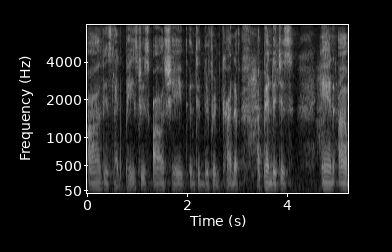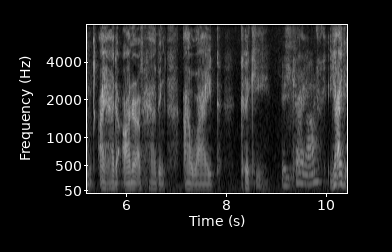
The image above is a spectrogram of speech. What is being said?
all these like pastries all shaped into different kind of appendages, and um, I had the honor of having a white cookie. Did you turn it on? Yeah, I,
